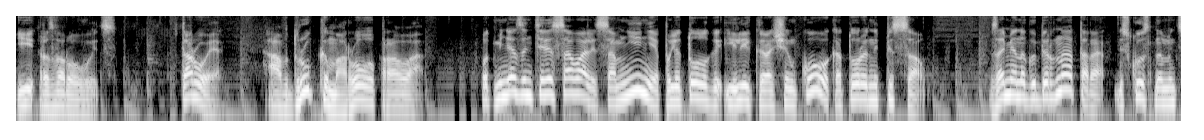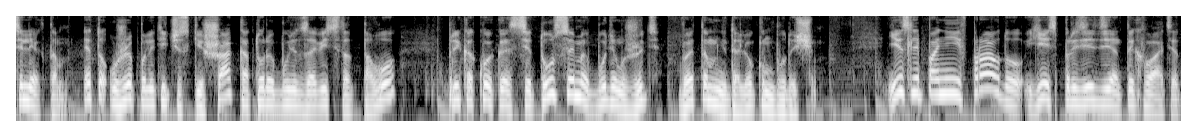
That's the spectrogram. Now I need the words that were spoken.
и разворовывается. Второе. А вдруг Комарова права? Вот меня заинтересовали сомнения политолога Ильи Караченкова, который написал Замена губернатора искусственным интеллектом – это уже политический шаг, который будет зависеть от того, при какой конституции мы будем жить в этом недалеком будущем. Если по ней вправду есть президент и хватит,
